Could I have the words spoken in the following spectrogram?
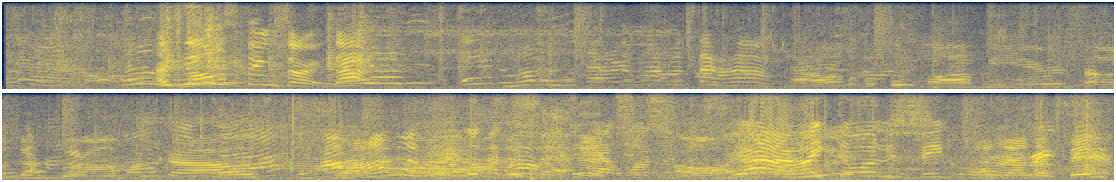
Oh, Those things are that. Mama, look at the one with the hump. Floppy ears. Those are Brahma cows. Yeah, I like the one with big horns. And a big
